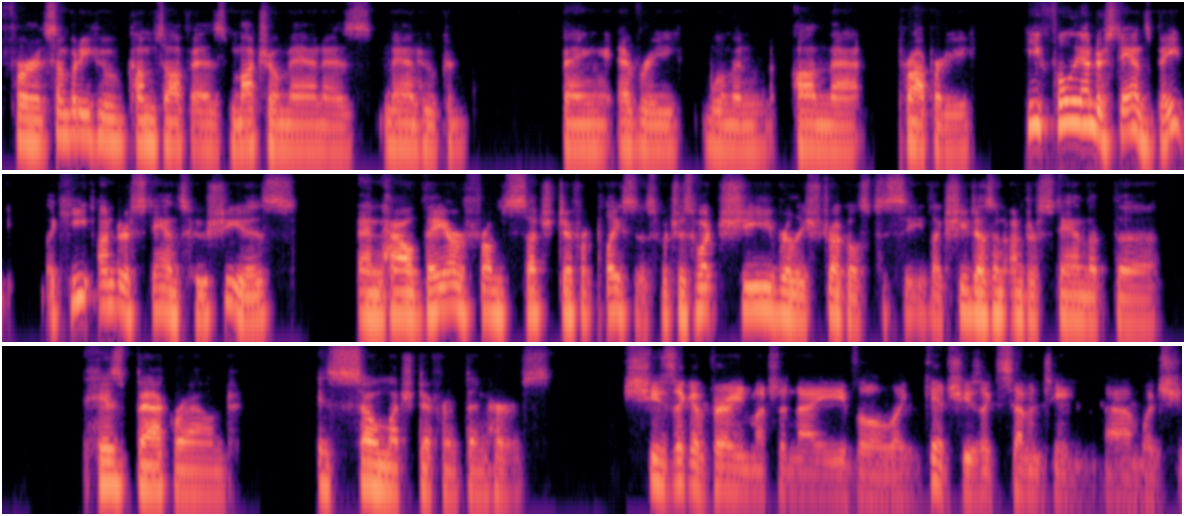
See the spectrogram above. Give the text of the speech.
for somebody who comes off as macho man, as man who could bang every woman on that property, he fully understands baby. Like he understands who she is and how they are from such different places, which is what she really struggles to see. Like she doesn't understand that the his background is so much different than hers. She's like a very much a naive little like kid. She's like 17, um, which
